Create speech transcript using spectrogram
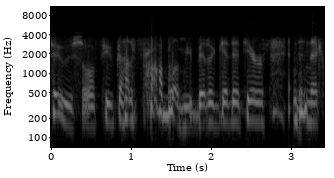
too. So if you've got a problem, you better get it here in the next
